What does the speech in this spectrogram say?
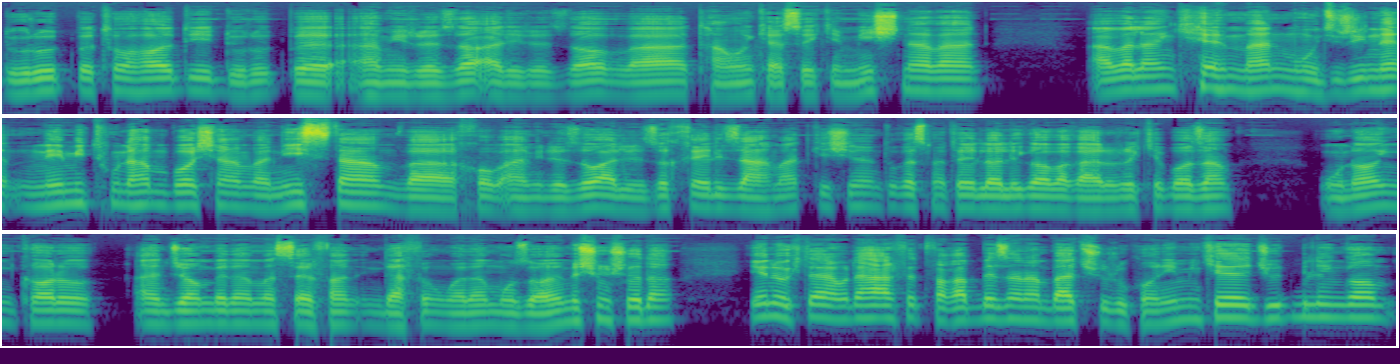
درود به تو هادی درود به امیر رضا علی و تمام کسایی که میشنون. اولا که من مجری نمی‌تونم باشم و نیستم و خب امیررضا و علیرضا خیلی زحمت کشیدن تو قسمت های لالیگا و قراره که بازم اونا این کار رو انجام بدن و صرفا این دفعه اومدن مزاحمشون شدم یه نکته در مورد حرفت فقط بزنم بعد شروع کنیم. این که جود بلینگام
